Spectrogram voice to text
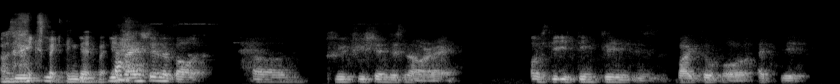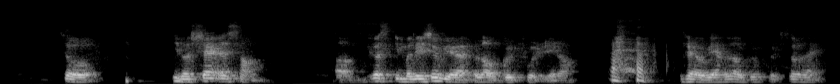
I wasn't you- expecting you, that, but you mentioned about um, nutrition just now, right? Obviously, eating clean is vital for athlete. So, you know, share us some. Um, because in Malaysia we have a lot of good food, you know. Yeah, we have a lot of good food. So, like,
